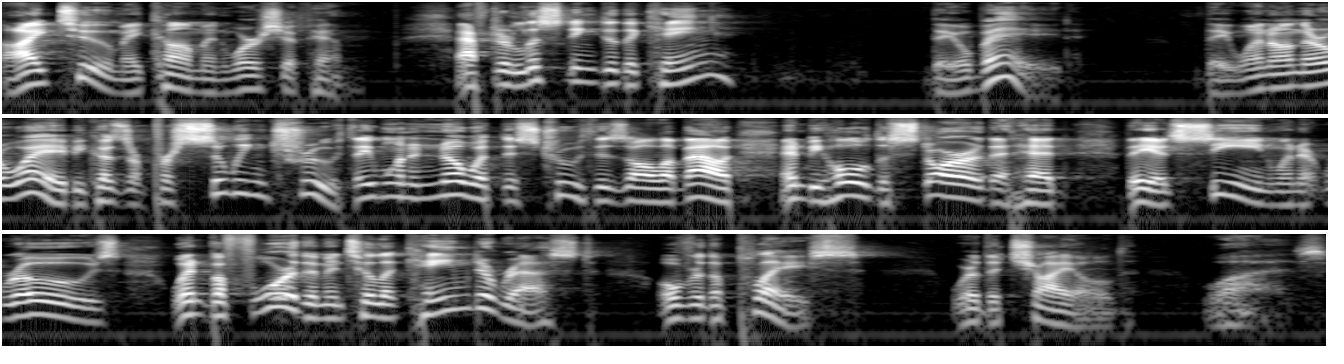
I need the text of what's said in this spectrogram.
I too may come and worship him. After listening to the king, they obeyed. They went on their way because they're pursuing truth. They want to know what this truth is all about. And behold, the star that had they had seen when it rose went before them until it came to rest over the place where the child was.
